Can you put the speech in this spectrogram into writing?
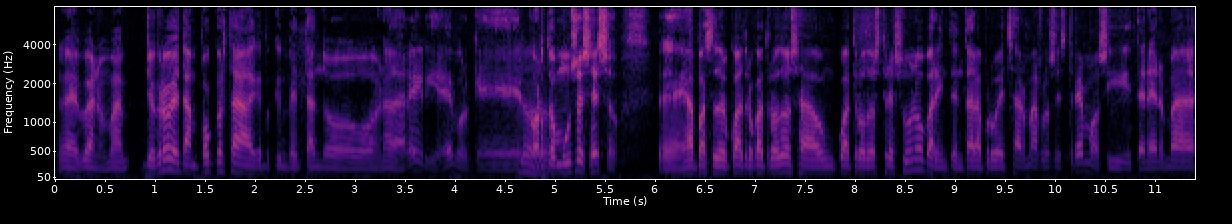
Eh, bueno, yo creo que tampoco está inventando nada Alegri, ¿eh? porque el corto muso es eso. Eh, ha pasado del 4-4-2 a un 4-2-3-1 para intentar aprovechar más los extremos y tener más,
